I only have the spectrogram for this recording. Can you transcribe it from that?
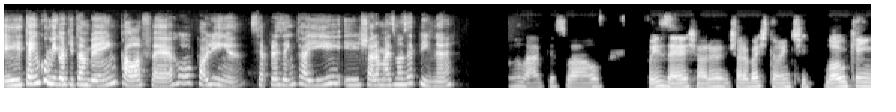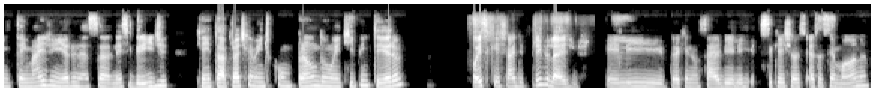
E tenho comigo aqui também Paula Ferro. Paulinha, se apresenta aí e chora mais Mazepin, né? Olá, pessoal. Pois é, chora, chora bastante. Logo, quem tem mais dinheiro nessa, nesse grid, quem está praticamente comprando uma equipe inteira, foi se queixar de privilégios. Ele, para quem não sabe, ele se queixou essa semana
